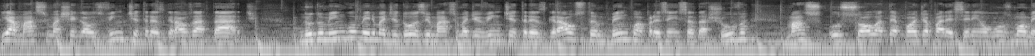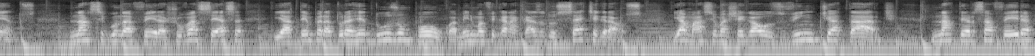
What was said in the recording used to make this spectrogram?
e a máxima chega aos 23 graus à tarde. No domingo, mínima de 12 e máxima de 23 graus, também com a presença da chuva, mas o sol até pode aparecer em alguns momentos. Na segunda-feira, a chuva cessa e a temperatura reduz um pouco. A mínima fica na casa dos 7 graus e a máxima chega aos 20 à tarde. Na terça-feira,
